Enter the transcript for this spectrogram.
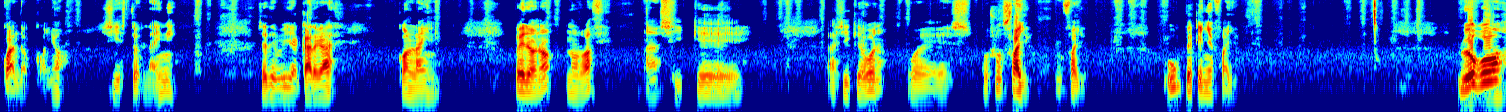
Cuando, coño, si esto es Lightning, se debería cargar con Lightning. Pero no, no lo hace. Así que Así que bueno, pues, pues un fallo, un fallo, un pequeño fallo. Luego,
